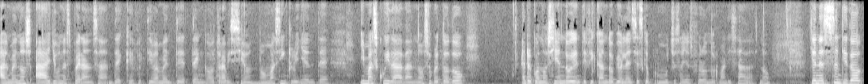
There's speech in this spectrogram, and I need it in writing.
al menos hay una esperanza de que efectivamente tenga otra visión, ¿no? Más incluyente y más cuidada, ¿no? Sobre todo reconociendo, identificando violencias que por muchos años fueron normalizadas, ¿no? Y en ese sentido,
